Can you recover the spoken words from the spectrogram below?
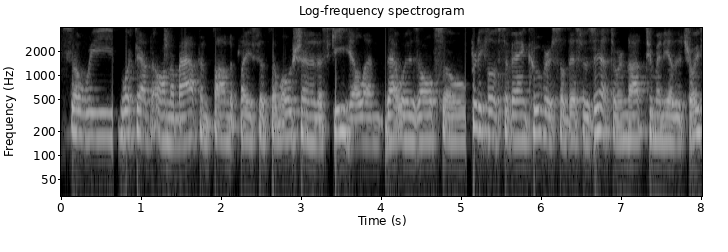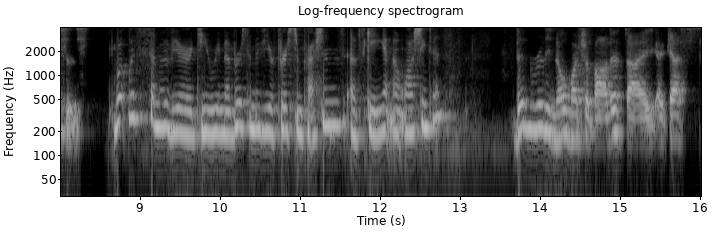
So we looked at on the map and found a place with some ocean and a ski hill. And that was also pretty close to Vancouver. So this was it. There were not too many other choices. What was some of your, do you remember some of your first impressions of skiing at Mount Washington? Didn't really know much about it. I, I guess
